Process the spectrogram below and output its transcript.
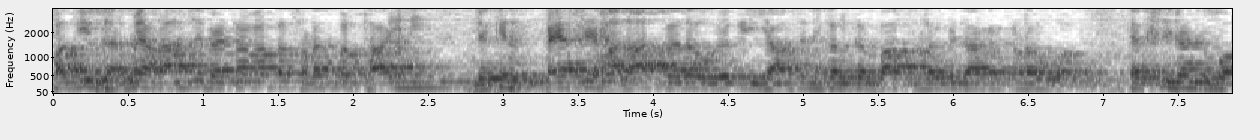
اب یہ گھر میں آرام سے بیٹھا ہوا تھا، سڑک پر تھا ہی نہیں۔ لیکن ایسے حالات پیدا ہوئے کہ یہاں سے نکل کر بعد سڑک پہ جا کر کھڑا ہوا۔ ایکسیڈنٹ ہوا،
